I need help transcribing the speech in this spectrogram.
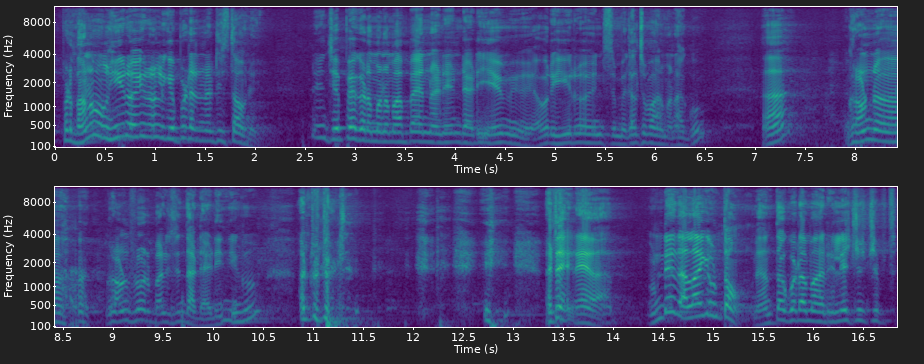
ఇప్పుడు మనం హీరో హీరోలకి ఎప్పుడైనా నటిస్తామని నేను. చెప్పే కూడా మన అబ్బాయి అన్నాడు ఏంటి డాడీ ఏమి ఎవరు హీరోయిన్స్ మిగల్చమా నాకు? గ్రౌండ్ గ్రౌండ్ ఫ్లోర్ బలిసిందా డాడీ నీకు? అంటుంటాడు. అంటే నేను ఉండేది అలాగే ఉంటాం. అంతా కూడా మా రిలేషన్షిప్స్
